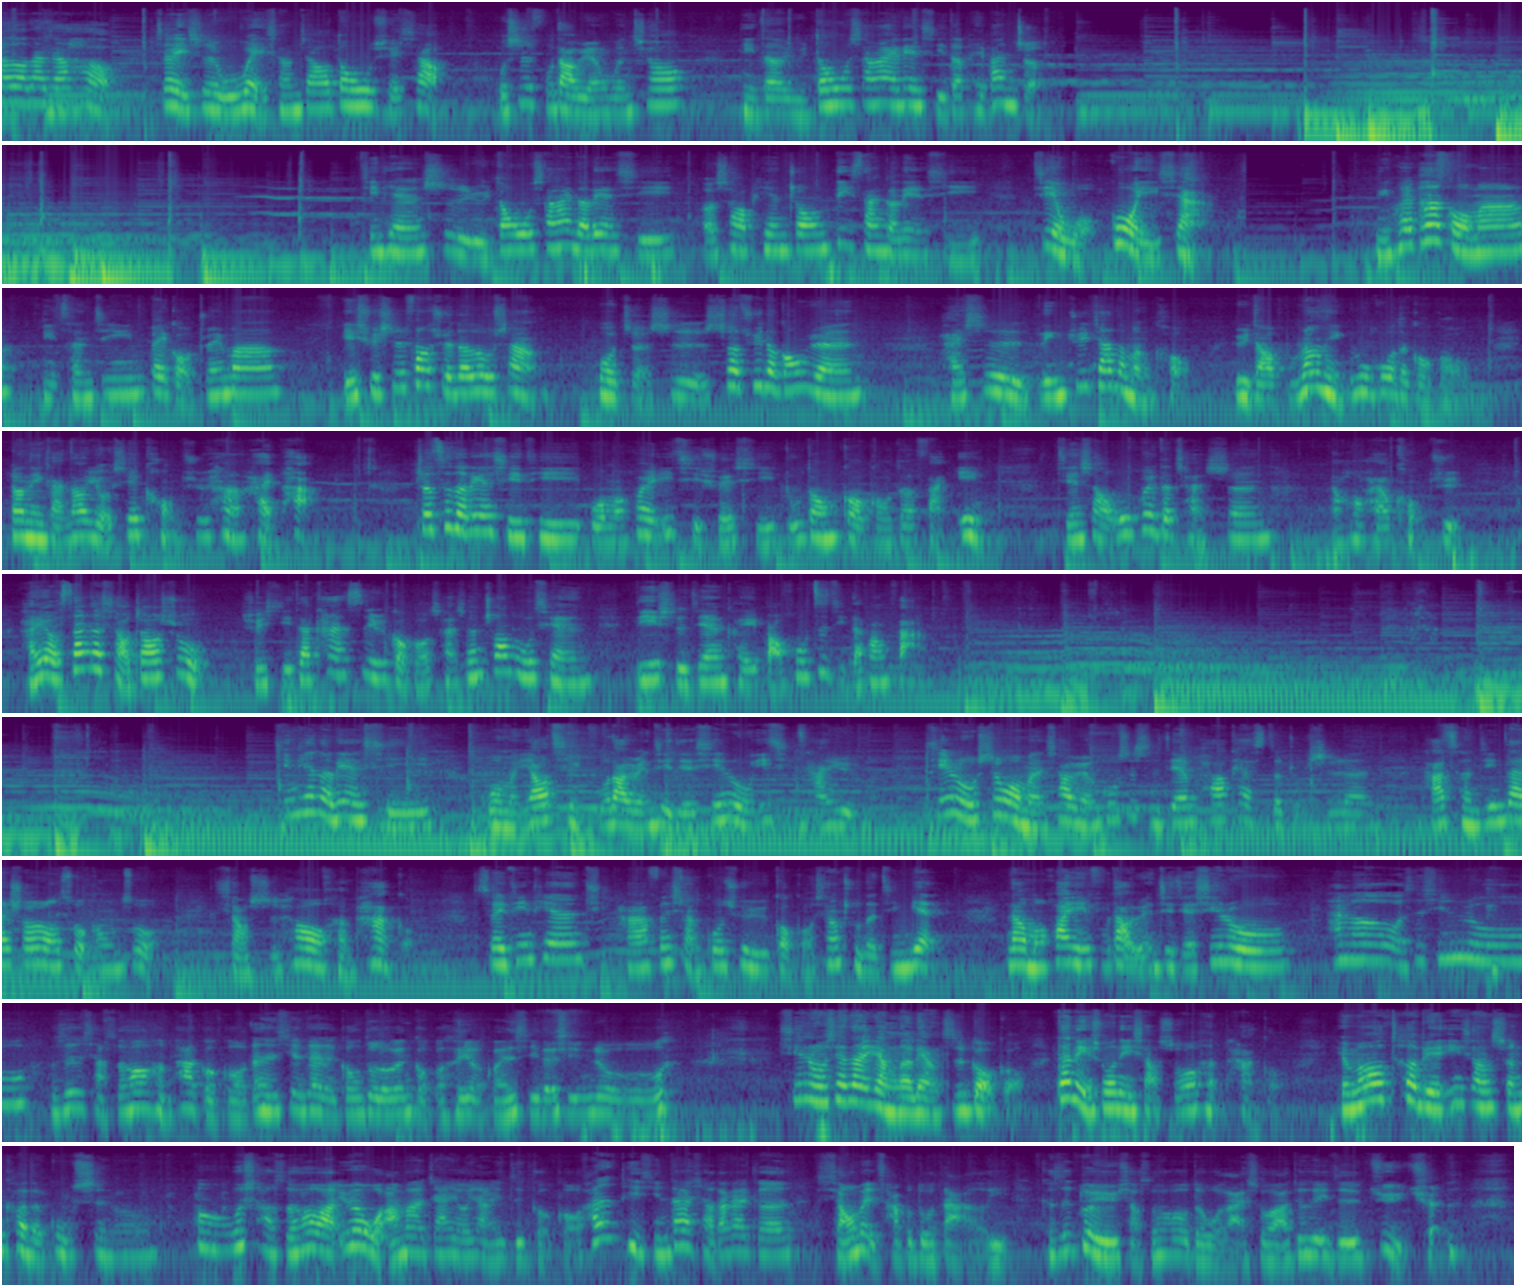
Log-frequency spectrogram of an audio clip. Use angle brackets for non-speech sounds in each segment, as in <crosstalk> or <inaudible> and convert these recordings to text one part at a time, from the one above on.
Hello，大家好，这里是无尾香蕉动物学校，我是辅导员文秋，你的与动物相爱练习的陪伴者。今天是与动物相爱的练习，儿少篇中第三个练习，借我过一下。你会怕狗吗？你曾经被狗追吗？也许是放学的路上，或者是社区的公园。还是邻居家的门口遇到不让你路过的狗狗，让你感到有些恐惧和害怕。这次的练习题，我们会一起学习读懂狗狗的反应，减少误会的产生，然后还有恐惧，还有三个小招数，学习在看似与狗狗产生冲突前，第一时间可以保护自己的方法。天的练习，我们邀请辅导员姐姐心如一起参与。心如是我们校园故事时间 Podcast 的主持人，她曾经在收容所工作，小时候很怕狗，所以今天请她分享过去与狗狗相处的经验。那我们欢迎辅导员姐姐心如。Hello，我是心如，<laughs> 我是小时候很怕狗狗，但是现在的工作都跟狗狗很有关系的心如。心如现在养了两只狗狗，但你说你小时候很怕狗，有没有特别印象深刻的故事呢？哦，我小时候啊，因为我阿妈家有养一只狗狗，它的体型大小大概跟小美差不多大而已。可是对于小时候的我来说啊，就是一只巨犬。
